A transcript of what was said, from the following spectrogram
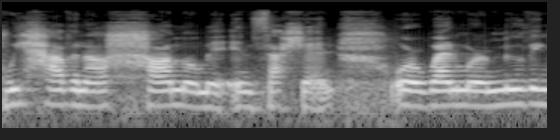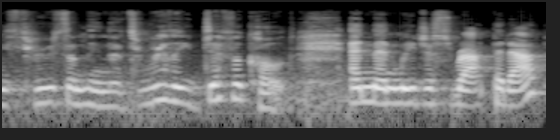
we have an aha moment in session, or when we're moving through something that's really difficult, and then we just wrap it up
